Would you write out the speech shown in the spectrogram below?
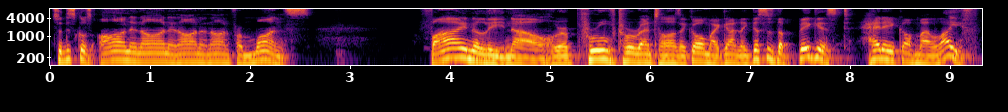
So this goes on and on and on and on for months. Finally, now we're approved for rental. I was like, oh my God, like this is the biggest headache of my life.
